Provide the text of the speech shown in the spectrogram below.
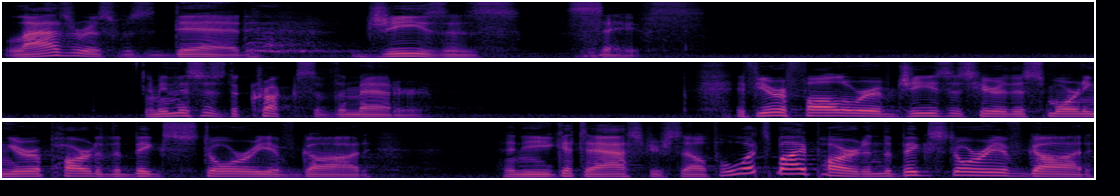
Lazarus was dead, Jesus saves. I mean, this is the crux of the matter. If you're a follower of Jesus here this morning, you're a part of the big story of God. And you get to ask yourself, well, what's my part in the big story of God?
